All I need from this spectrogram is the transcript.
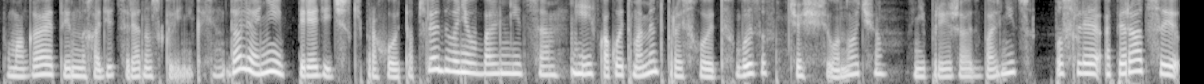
помогает им находиться рядом с клиникой. Далее они периодически проходят обследование в больнице, и в какой-то момент происходит вызов, чаще всего ночью. Они приезжают в больницу. После операции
